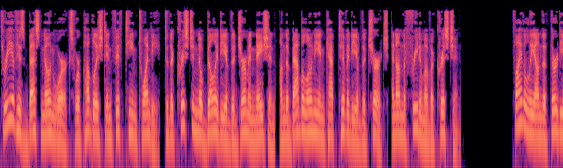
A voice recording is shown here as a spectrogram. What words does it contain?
Three of his best-known works were published in 1520, To the Christian Nobility of the German Nation, on the Babylonian Captivity of the Church, and on the Freedom of a Christian. Finally on 30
